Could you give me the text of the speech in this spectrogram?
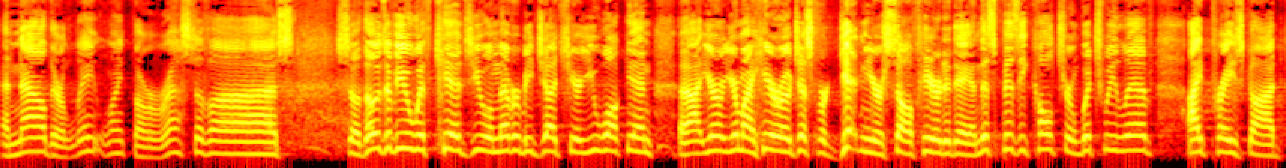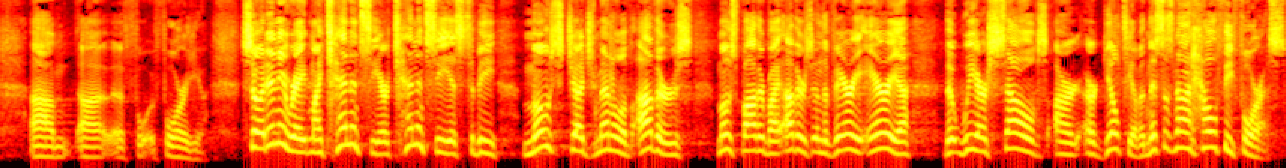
and now they're late like the rest of us. So those of you with kids, you will never be judged here. You walk in, uh, you're, you're my hero just for getting yourself here today. In this busy culture in which we live, I praise God um, uh, for, for you. So at any rate, my tendency, our tendency is to be most judgmental of others, most bothered by others in the very area that we ourselves are, are guilty of. And this is not healthy for us.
